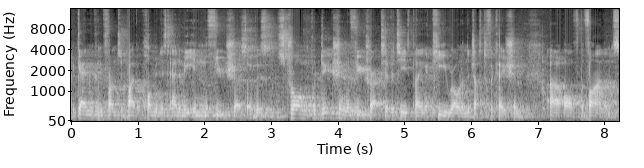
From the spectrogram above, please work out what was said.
again confronted by the communist enemy in the future. So there's strong prediction of future activities playing a key role in the justification uh, of the violence.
